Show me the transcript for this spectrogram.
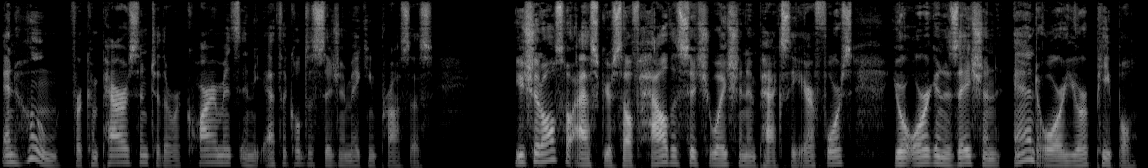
and whom for comparison to the requirements in the ethical decision making process. You should also ask yourself how the situation impacts the Air Force, your organization, and or your people.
